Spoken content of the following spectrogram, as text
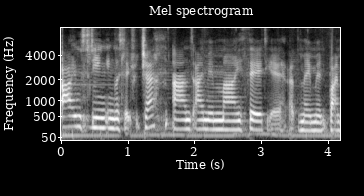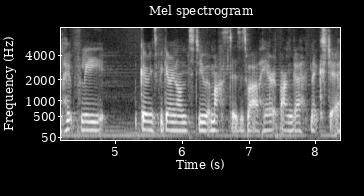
I'm studying English literature and I'm in my third year at the moment, but I'm hopefully going to be going on to do a Masters as well here at Bangor next year.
